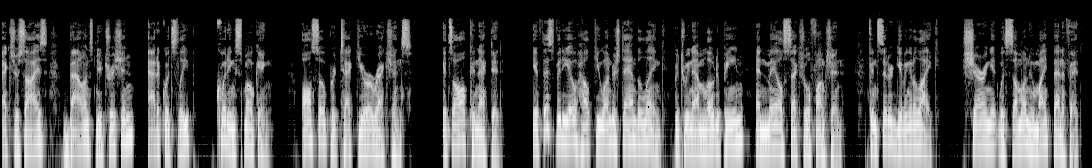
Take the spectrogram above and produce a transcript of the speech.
exercise, balanced nutrition, adequate sleep, quitting smoking, also protect your erections. It's all connected. If this video helped you understand the link between amlodipine and male sexual function, consider giving it a like, sharing it with someone who might benefit,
